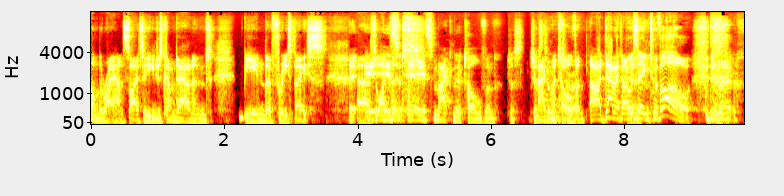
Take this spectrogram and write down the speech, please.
on the right hand side, so he can just come down and be in the free space. It, Uh, so I it's, put- it's Magna Tolvan. Just, just Magma to. Tolvan. Ah, damn it! I was saying Tuval. No.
